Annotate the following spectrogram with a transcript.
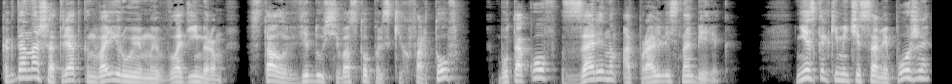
когда наш отряд, конвоируемый Владимиром, встал в виду севастопольских фортов, Бутаков с Зарином отправились на берег. Несколькими часами позже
